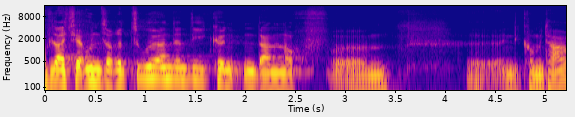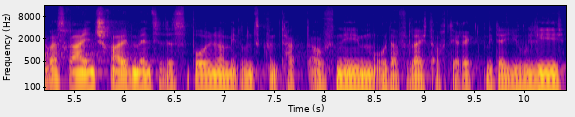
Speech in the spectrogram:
Vielleicht für unsere Zuhörenden, die könnten dann noch ähm, äh, in die Kommentare was reinschreiben, wenn sie das wollen, oder mit uns Kontakt aufnehmen oder vielleicht auch direkt mit der Juli,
